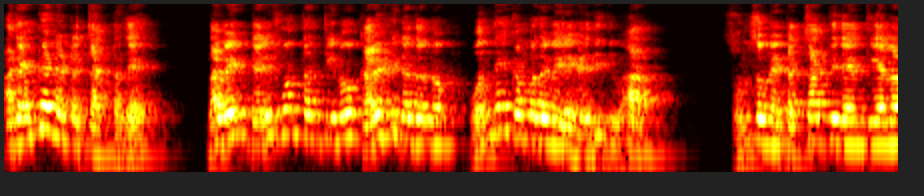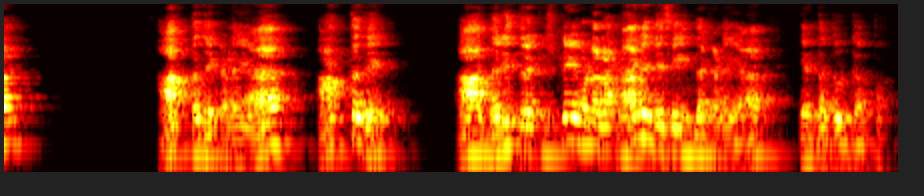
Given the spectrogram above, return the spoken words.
ಅದೆಂಗಣ್ಣ ಟಚ್ ಆಗ್ತದೆ? ನಾವೇನು ಟೆಲಿಫೋನ್ ತಂತಿನೋ ಕರೆಂಟಿನದನ್ನು ಒಂದೇ ಕಂಬದ ಮೇಲೆ ಎಳೆದಿದ್ದೀವಾ? ಸುಮ್ ಸುಮ್ಮನೆ ಟಚ್ ಆಗ್ತಿದೆ ಅಂತೀಯಲ್ಲ? ಆಗ್ತದೆ ಕಣಯ ಆಗ್ತದೆ. ಆ ದರಿದ್ರ ಕೃಷ್ಣೇಗೌಡರ ಆನೆ ದೆಸೆಯಿಂದ ಕಣಯ ಎಂದ ದುರ್ಗಪ್ಪ.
